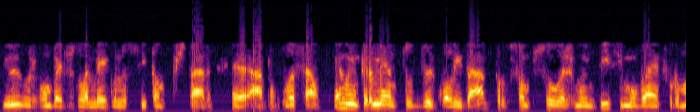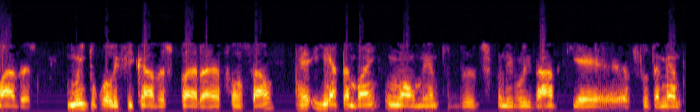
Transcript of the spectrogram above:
que os bombeiros de Lamego necessitam de prestar uh, à população. É um incremento de qualidade, porque são pessoas muitíssimo bem formadas muito qualificadas para a função eh, e é também um aumento de disponibilidade que é absolutamente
